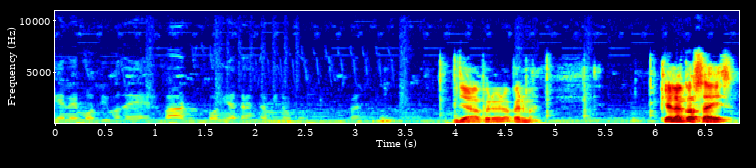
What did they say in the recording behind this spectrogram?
y en el motivo del ban ponía 30 minutos. ¿vale? Ya, pero era perma. Que la cosa es,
